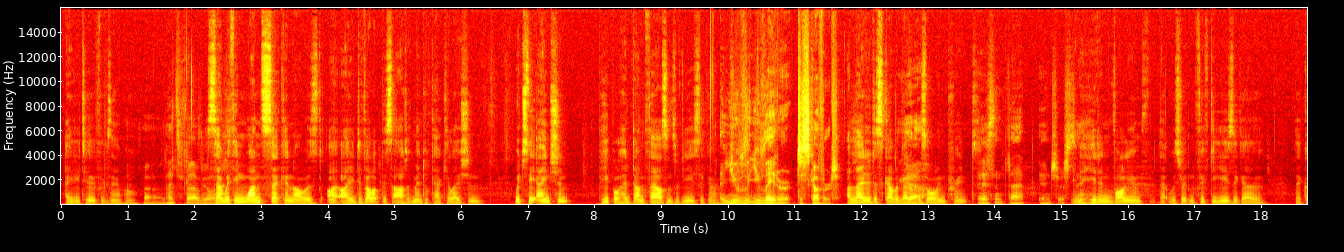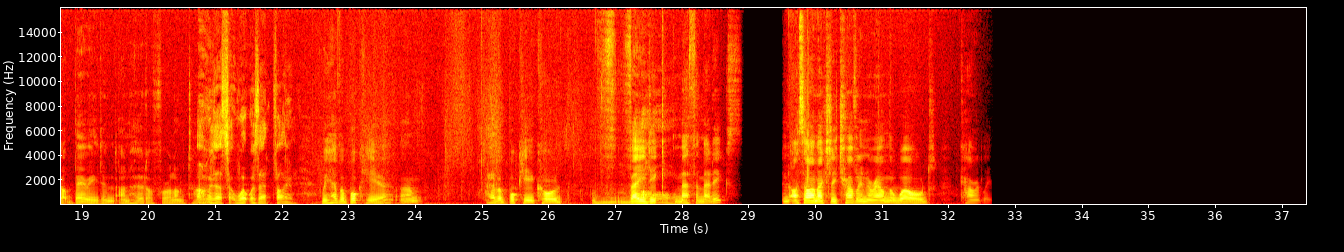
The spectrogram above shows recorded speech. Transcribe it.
82, for example. Oh, that's fabulous. So within one second, I was I, I, developed this art of mental calculation, which the ancient people had done thousands of years ago. You you later discovered. I later discovered that yeah. it was all in print. Isn't that interesting? In a hidden volume that was written 50 years ago, that got buried and unheard of for a long time. Oh, was that so? What was that volume? We have a book here. Um, I have a book here called Vedic oh. Mathematics. And uh, so I'm actually traveling around the world currently.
